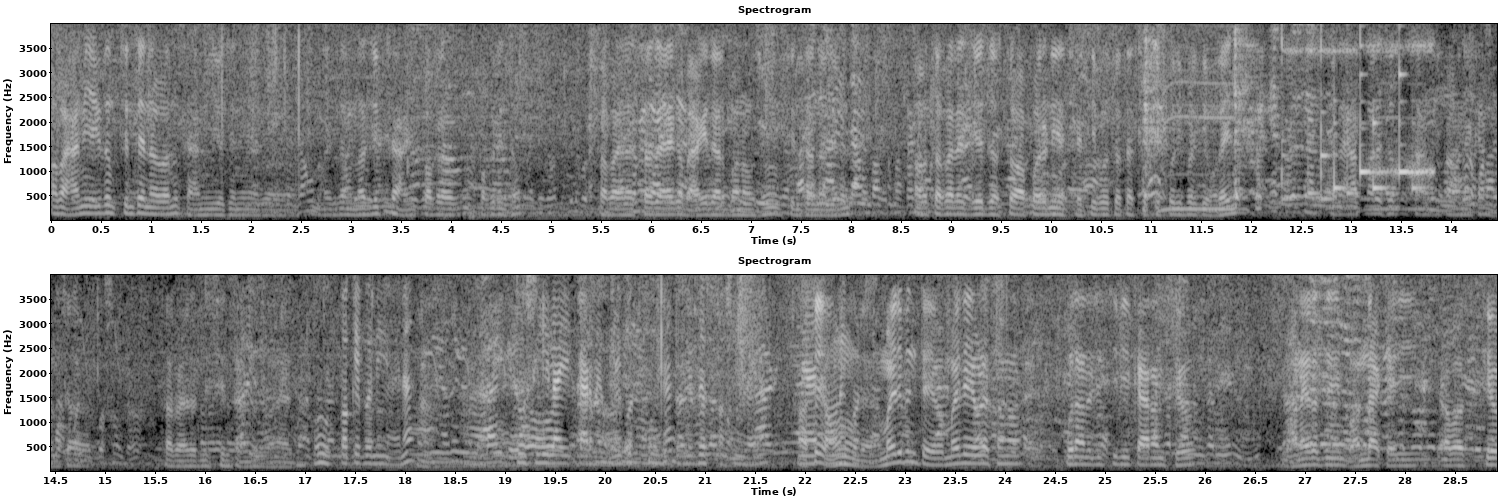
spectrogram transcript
अब हामी एकदम चिन्तै नगर्नुहोस् हामी यो चाहिँ अब एकदम नजिक छ हामी पक्राउ पक्रिन्छौँ। तपाईँलाई सजायको भागीदार बनाउँछौँ चिन्ता नलिनुहोस्। अब तपाईँलाई जे जस्तो अपरणीय क्षति भयो त्यो त क्षति हुँदैन। आत्माले सोध्दा शान्ति पाउने काम हुन्छ। तपाईँहरू निश्चिन्त हो पक्कै पनि होइन। दोषीलाई कारवाही हुनैपर्छ निर्दोष फस्नु मैले पनि त्यही हो। मैले एउटासँग पुरानो रेसिपी कारण थियो। भनेर चाहिँ भन्दाखेरि अब त्यो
